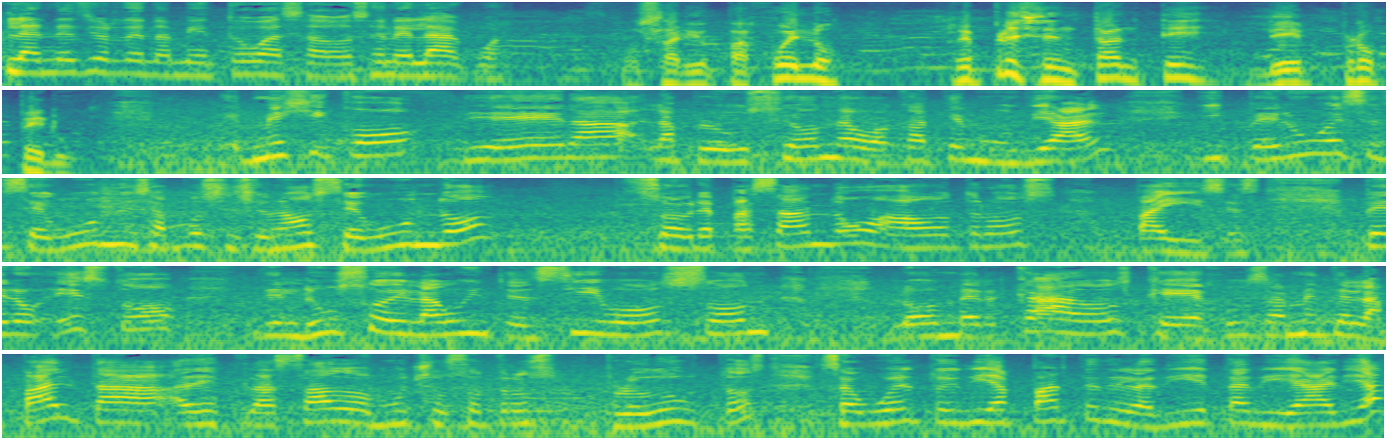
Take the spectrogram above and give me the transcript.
planes de ordenamiento basados en el agua. Rosario Pajuelo, representante de ProPerú. México lidera la producción de aguacate mundial y Perú es el segundo y se ha posicionado segundo sobrepasando a otros países. Pero esto del uso del agua intensivo son los mercados que justamente la palta ha desplazado a muchos otros productos, se ha vuelto hoy día parte de la dieta diaria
